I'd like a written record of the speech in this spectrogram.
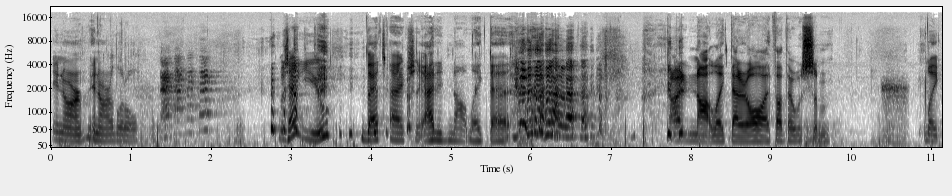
In our in our little Was that you? That's actually I did not like that. I did not like that at all. I thought that was some like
